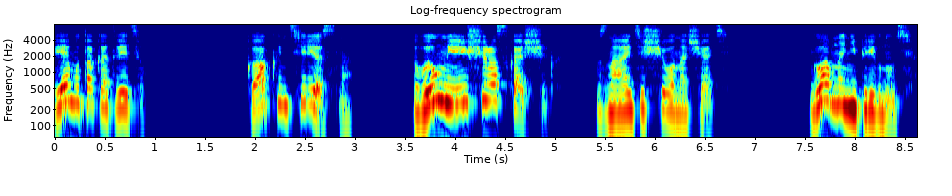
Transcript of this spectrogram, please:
Я ему так и ответил. «Как интересно. Вы умеющий рассказчик. Знаете, с чего начать. Главное не перегнуть,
